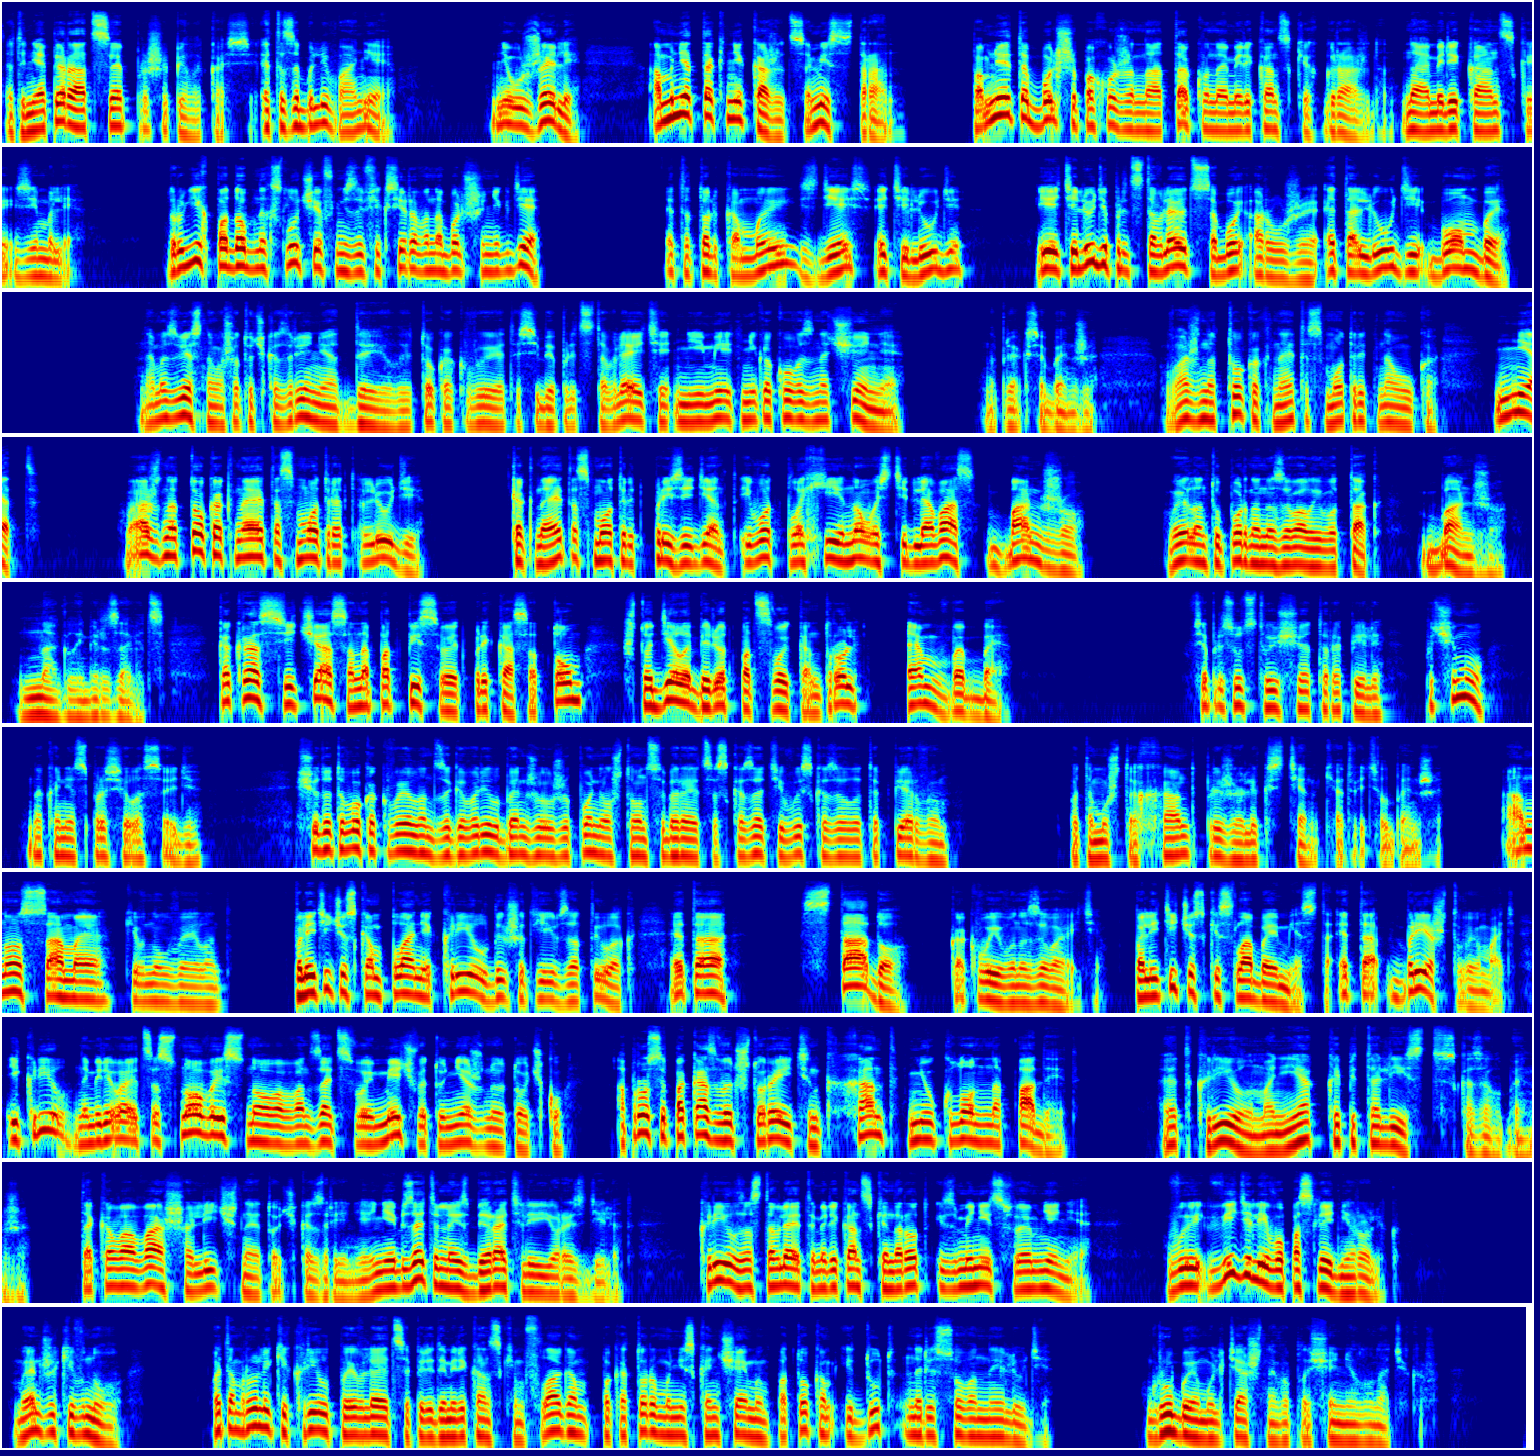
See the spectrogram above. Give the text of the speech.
«Это не операция», — прошипела Касси. «Это заболевание». «Неужели?» А мне так не кажется, мисс Стран. По мне это больше похоже на атаку на американских граждан, на американской земле. Других подобных случаев не зафиксировано больше нигде. Это только мы, здесь, эти люди. И эти люди представляют собой оружие. Это люди-бомбы. Нам известна ваша точка зрения, Дейл, и то, как вы это себе представляете, не имеет никакого значения, — напрягся Бенджи. Важно то, как на это смотрит наука — нет. Важно то, как на это смотрят люди. Как на это смотрит президент. И вот плохие новости для вас. Банджо. Вейланд упорно называл его так. Банджо. Наглый мерзавец. Как раз сейчас она подписывает приказ о том, что дело берет под свой контроль МВБ. Все присутствующие оторопели. «Почему?» — наконец спросила Сэдди. Еще до того, как Вейланд заговорил, Бенджи уже понял, что он собирается сказать, и высказал это первым. «Потому что Хант прижали к стенке», — ответил Бенджи. «Оно самое», — кивнул Вейланд. «В политическом плане Крил дышит ей в затылок. Это стадо, как вы его называете. политически слабое место. Это брешь, твою мать. И Крил намеревается снова и снова вонзать свой меч в эту нежную точку. Опросы показывают, что рейтинг Хант неуклонно падает. «Это Крил, маньяк-капиталист», — сказал Бенджи. «Такова ваша личная точка зрения, и не обязательно избиратели ее разделят. Крил заставляет американский народ изменить свое мнение. Вы видели его последний ролик?» Бенджи кивнул. В этом ролике Крил появляется перед американским флагом, по которому нескончаемым потоком идут нарисованные люди. Грубое мультяшное воплощение лунатиков.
